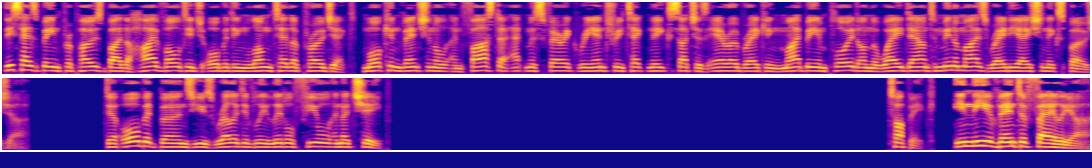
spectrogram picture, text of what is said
This has been proposed by the High Voltage Orbiting Long Tether project. More conventional and faster atmospheric reentry techniques such as aerobraking might be employed on the way down to minimize radiation exposure. De-orbit burns use relatively little fuel and are cheap. In the event of failure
